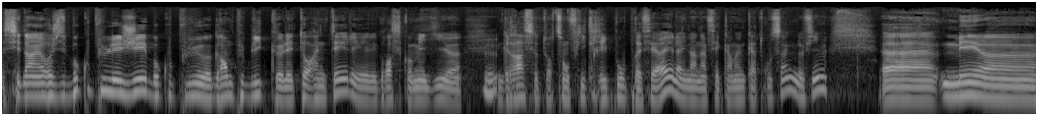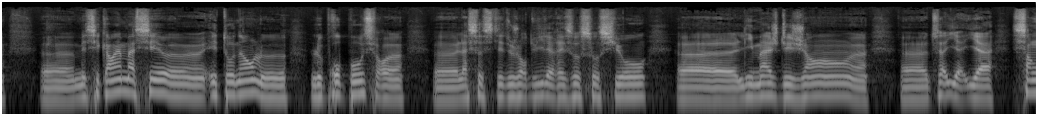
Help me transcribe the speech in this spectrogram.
C'est dans un registre beaucoup plus léger, beaucoup plus grand public que les Torrenté, les, les grosses comédies euh, Mm. grâce autour de son flic ripou préféré. Là, il en a fait quand même 4 ou 5 de films. Mais mais c'est quand même assez étonnant le, le propos sur la société d'aujourd'hui, les réseaux sociaux, l'image des gens, tout ça. Il y a, il y a- sans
